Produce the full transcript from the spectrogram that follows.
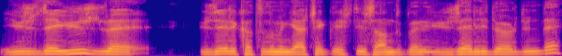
Yüzde yüz ve üzeri katılımın gerçekleştiği sandıkları 154'ünde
